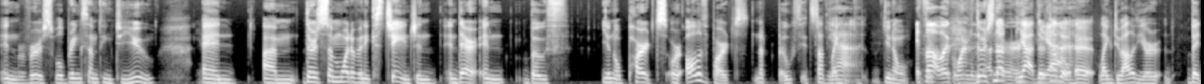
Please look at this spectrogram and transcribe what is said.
in reverse, will bring something to you. And um, there's somewhat of an exchange in, in there in both, you know, parts or all of the parts, not both. It's not Yeah. like, you know, it's not like one or the there's other. not yeah there's not a, a like duality or but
